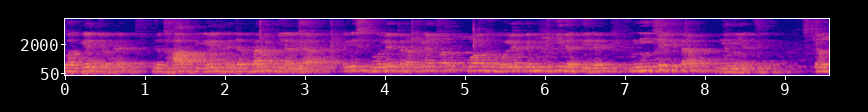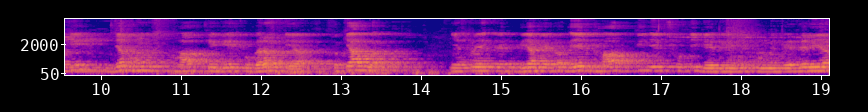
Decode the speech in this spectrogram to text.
वह गेंद जो है जो धाप की गेंद है जब गर्म किया गया तो इस गोले को रखने पर वह उस गोले पर ही टिकी रहती है नीचे की तरफ़ नहीं आती है। क्योंकि जब हम उस धाप के गेंद को गर्म किया तो क्या हुआ? इसमें एक, दिया गया एक धाप की एक छोटी गेंद ली हमने गेंद ले लिया।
